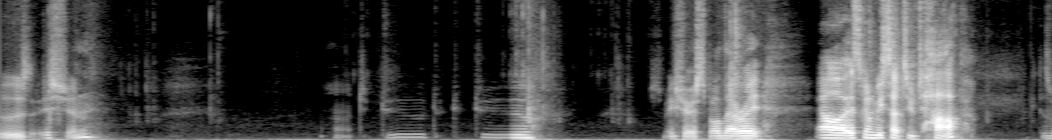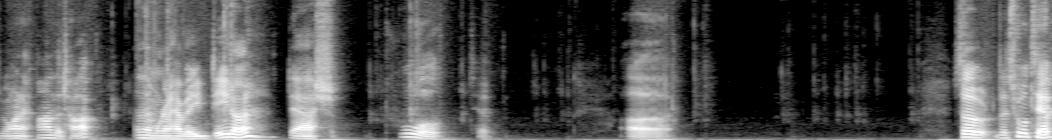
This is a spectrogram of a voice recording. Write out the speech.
Oops, position Make sure I spelled that right. Uh, it's going to be set to top because we want it on the top. And then we're going to have a data dash tool tip. Uh, so the tooltip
